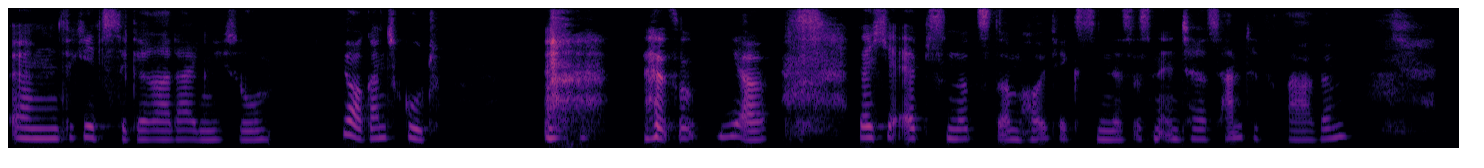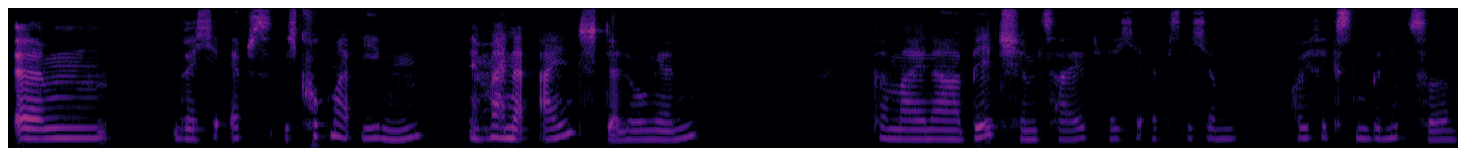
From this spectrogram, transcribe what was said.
Ähm, wie geht's dir gerade eigentlich so? Ja, ganz gut. also, ja. Welche Apps nutzt du am häufigsten? Das ist eine interessante Frage. Ähm, welche Apps? Ich guck mal eben in meine Einstellungen bei meiner Bildschirmzeit, welche Apps ich am häufigsten benutze.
